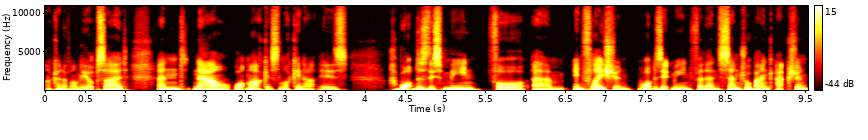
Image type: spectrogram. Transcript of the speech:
uh, kind of on the upside. And now what markets are looking at is what does this mean for um, inflation? What does it mean for then central bank action?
